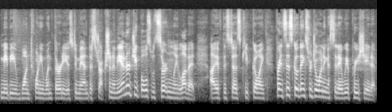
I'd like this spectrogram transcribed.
maybe 120, 130 is demand destruction. And the energy bulls would certainly love it uh, if this does keep going. Francisco, thanks for joining us today. We appreciate it.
